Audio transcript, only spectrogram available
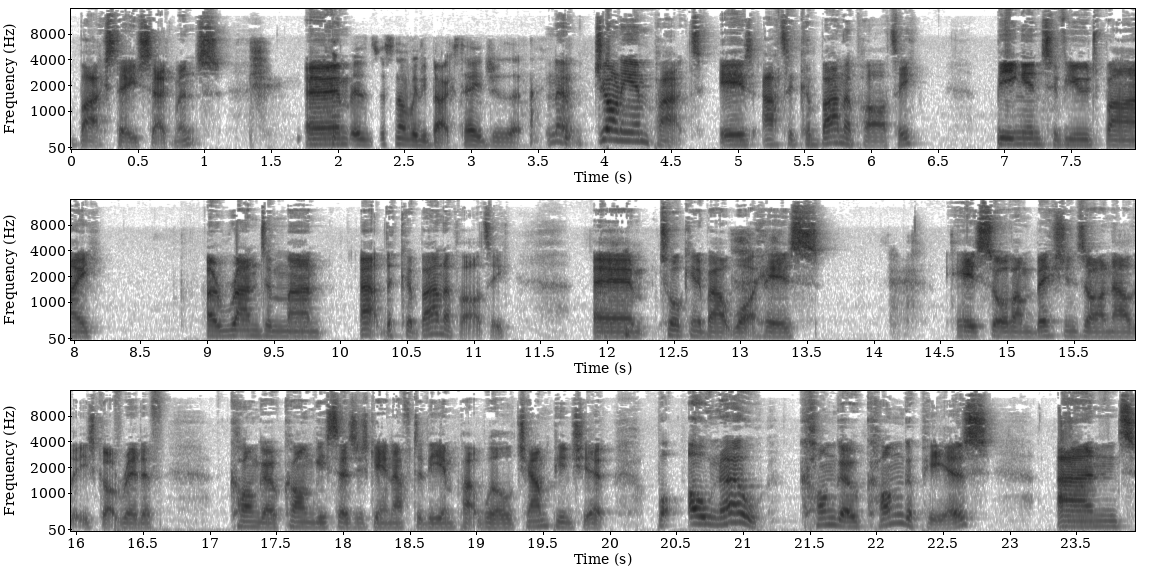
backstage segments. Um, it's, it's not really backstage, is it? no, Johnny Impact is at a cabana party being interviewed by a random man at the cabana party, um, talking about what his his sort of ambitions are now that he's got rid of Kongo Kong. He says he's going after the Impact World Championship, but oh no, Kongo Kong appears and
